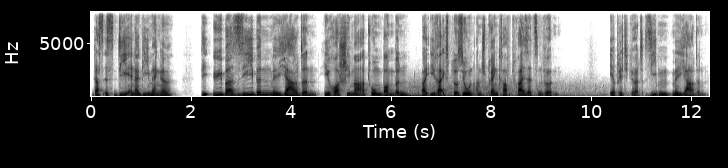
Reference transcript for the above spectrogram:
Das ist die Energiemenge, die über 7 Milliarden Hiroshima-Atombomben bei ihrer Explosion an Sprengkraft freisetzen würden. Ihr habt richtig gehört, 7 Milliarden.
